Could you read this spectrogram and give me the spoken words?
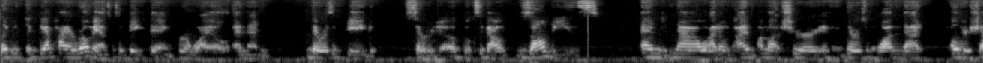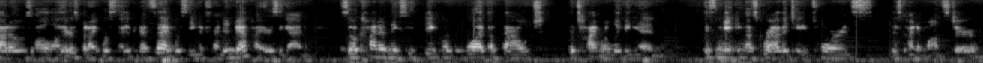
like, like vampire romance was a big thing for a while, and then there was a big surge of books about zombies. And now I don't, I'm, I'm not sure if there's one that overshadows all others, but I was, like I said, we're seeing a trend in vampires again. So it kind of makes you think like, what about the time we're living in is making us gravitate towards this kind of monster.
